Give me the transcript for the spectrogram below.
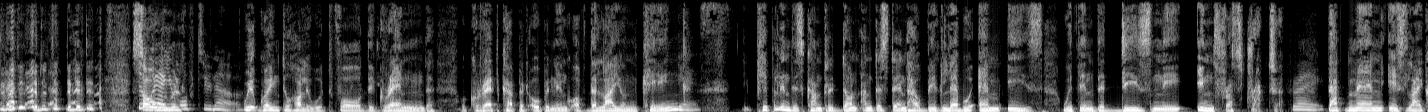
delete it, delete it, it. So, where are you will- off to now? we're going to Hollywood for the grand red carpet opening of The Lion King. Yes. People in this country don't understand how big Lebo M is within the Disney infrastructure. Right. That man is like,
